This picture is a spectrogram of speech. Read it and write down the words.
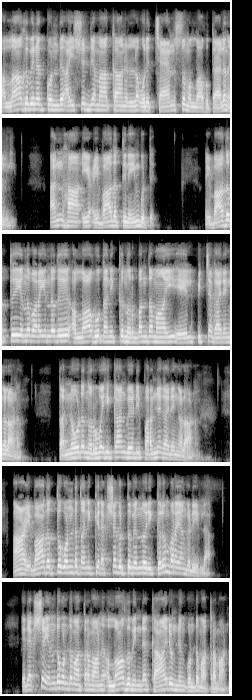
അള്ളാഹുവിനെ കൊണ്ട് ഐശ്വര്യമാക്കാനുള്ള ഒരു ചാൻസും അള്ളാഹു താല നൽകി. അൻഹ ഈ ഇബാദത്തിനെയും വിട്ട്. ഇബാദത്ത് എന്ന് പറയുന്നത് അള്ളാഹു തനിക്ക് നിർബന്ധമായി ഏൽപ്പിച്ച കാര്യങ്ങളാണ്. തന്നോട് നിർവഹിക്കാൻ വേണ്ടി പറഞ്ഞ കാര്യങ്ങളാണ്. ആ ഇബാദത്ത് കൊണ്ട് തനിക്ക് രക്ഷ കിട്ടുമെന്നൊരിക്കലും പറയാൻ കഴിയില്ല. രക്ഷ എന്തുകൊണ്ട് മാത്രമാണ്? അള്ളാഹുവിന്റെ കാരുണ്യം കൊണ്ട് മാത്രമാണ്.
